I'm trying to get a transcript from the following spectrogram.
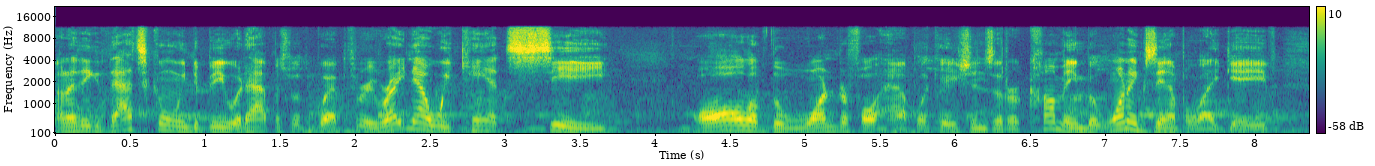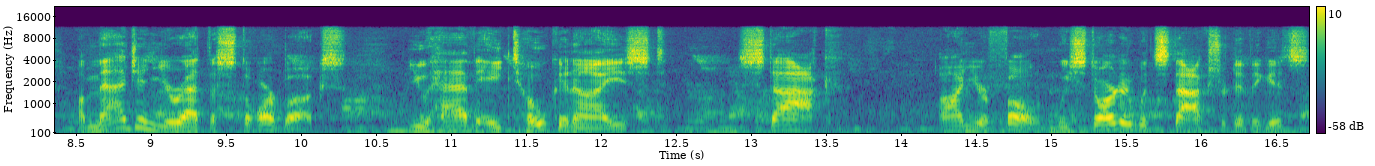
And I think that's going to be what happens with Web3. Right now we can't see all of the wonderful applications that are coming, but one example I gave, imagine you're at the Starbucks, you have a tokenized stock on your phone. We started with stock certificates,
